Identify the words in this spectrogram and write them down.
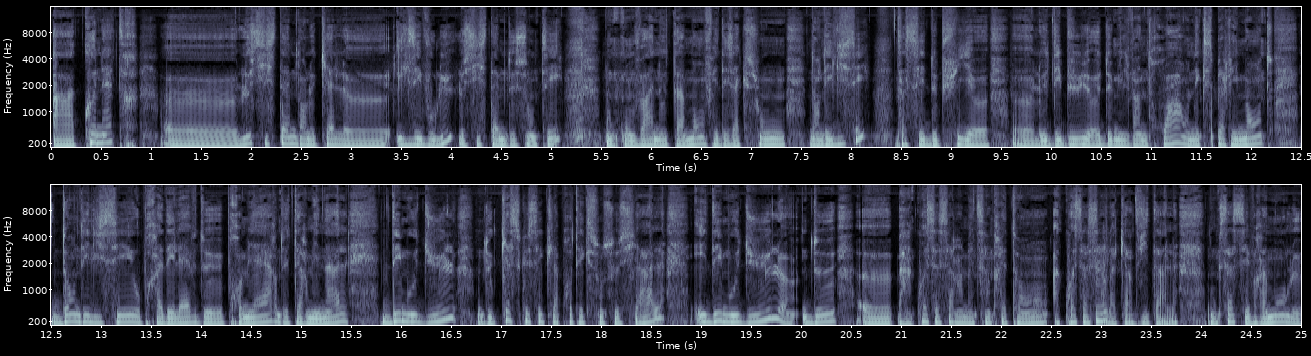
à connaître euh, le système dans lequel euh, ils évoluent, le système de santé. Donc on va notamment on fait des actions dans des lycées. Ça c'est depuis euh, le début 2023. On expérimente dans des lycées auprès d'élèves de première, de terminale, des modules de qu'est-ce que c'est que la protection sociale et des modules de ben, à quoi ça sert un médecin traitant, à quoi ça sert mmh. la carte vitale. Donc ça c'est vraiment le,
